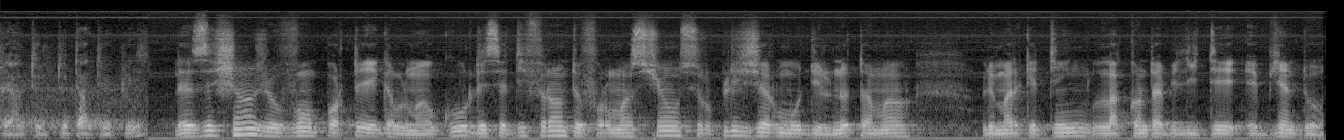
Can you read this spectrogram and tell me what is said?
qui entourent toute entreprise. Les échanges vont porter également au cours de ces différentes formations sur plusieurs modules, notamment le marketing, la comptabilité et bien d'autres.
